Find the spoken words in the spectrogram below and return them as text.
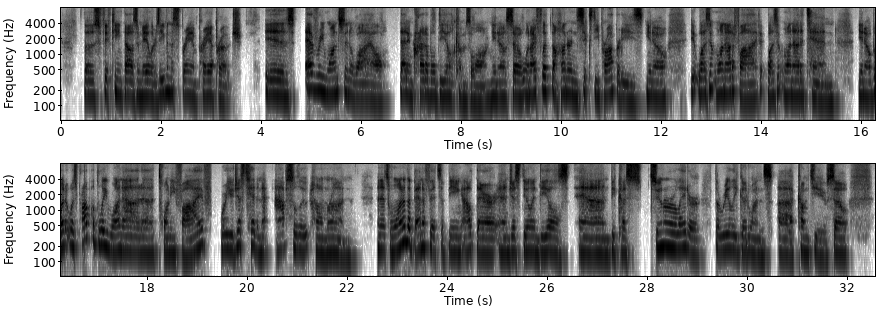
those 15,000 mailers even the spray and pray approach is every once in a while that incredible deal comes along you know? So when i flipped 160 properties you know it wasn't one out of five it wasn't one out of 10 you know but it was probably one out of 25 where you just hit an absolute home run. And it's one of the benefits of being out there and just doing deals. And because sooner or later the really good ones uh, come to you. So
